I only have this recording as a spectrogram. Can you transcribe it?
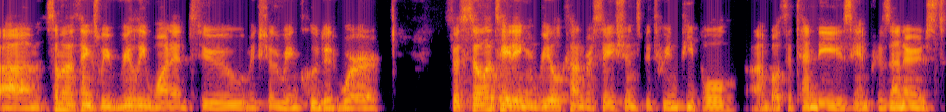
um, some of the things we really wanted to make sure that we included were facilitating real conversations between people, um, both attendees and presenters,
